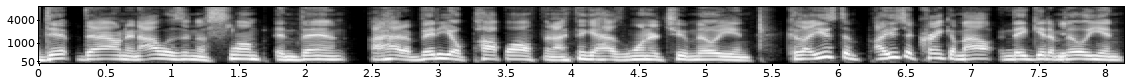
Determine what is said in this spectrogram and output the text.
dipped down, and I was in a slump, and then I had a video pop off, and I think it has one or two million because I used to I used to crank them out, and they'd get a million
